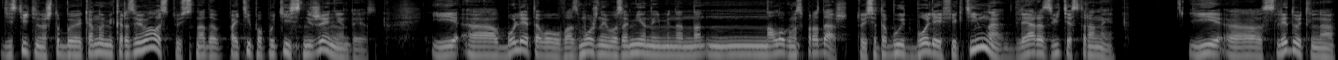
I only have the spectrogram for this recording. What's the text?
действительно, чтобы экономика развивалась, то есть надо пойти по пути снижения НДС. И э, более того, возможно его замена именно налогом с продаж. То есть это будет более эффективно для развития страны. И, э, следовательно,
